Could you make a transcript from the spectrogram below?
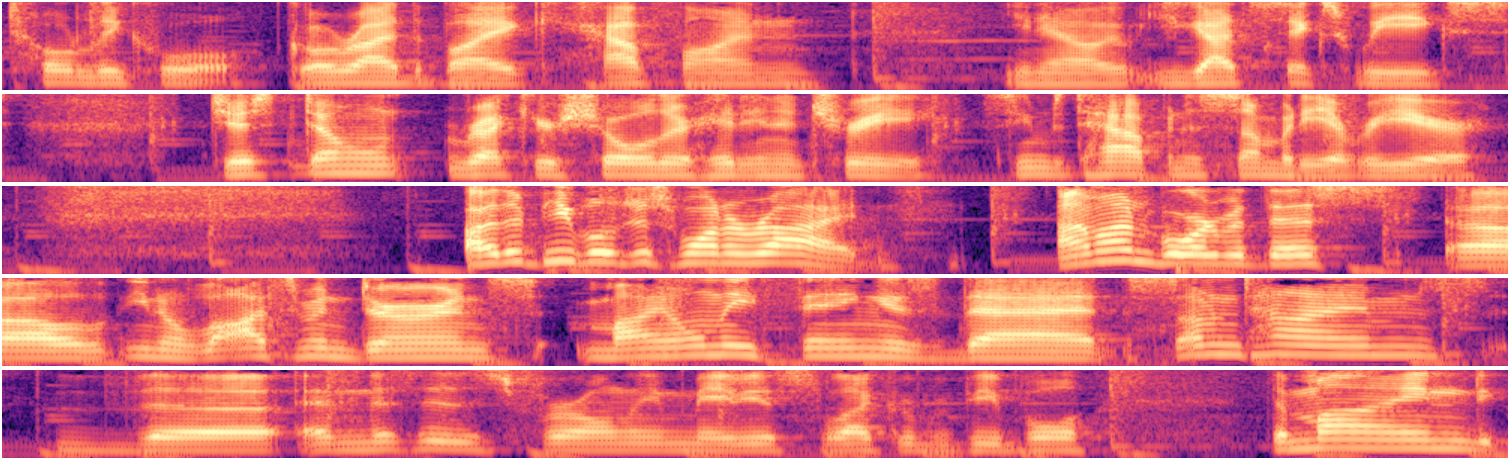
Totally cool. Go ride the bike, have fun. You know, you got six weeks. Just don't wreck your shoulder hitting a tree. It seems to happen to somebody every year. Other people just want to ride. I'm on board with this. Uh, you know, lots of endurance. My only thing is that sometimes the, and this is for only maybe a select group of people, the mind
